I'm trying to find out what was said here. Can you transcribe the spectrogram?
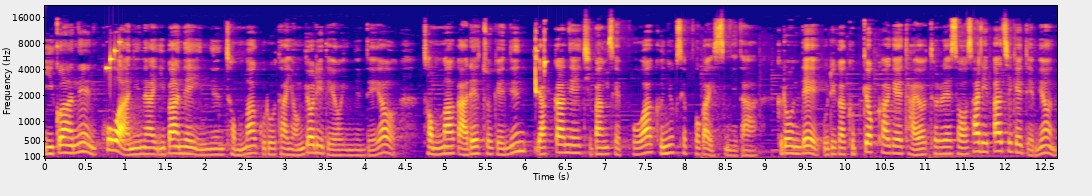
이관은 코 안이나 입안에 있는 점막으로 다 연결이 되어 있는데요. 점막 아래쪽에는 약간의 지방세포와 근육세포가 있습니다. 그런데 우리가 급격하게 다이어트를 해서 살이 빠지게 되면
